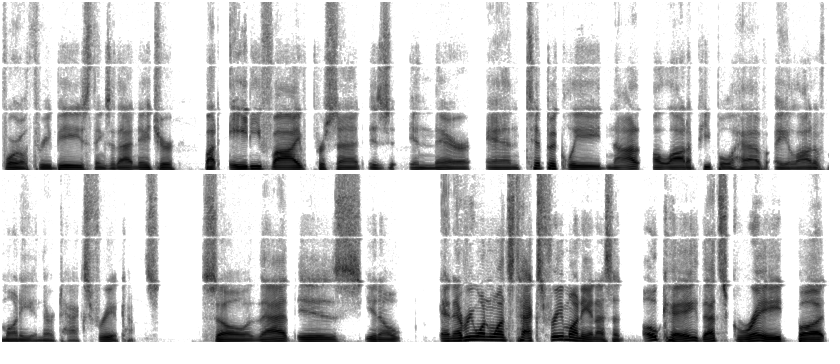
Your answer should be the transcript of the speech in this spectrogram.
403bs, things of that nature. About 85% is in there. And typically, not a lot of people have a lot of money in their tax free accounts. So that is, you know, and everyone wants tax free money. And I said, okay, that's great. But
